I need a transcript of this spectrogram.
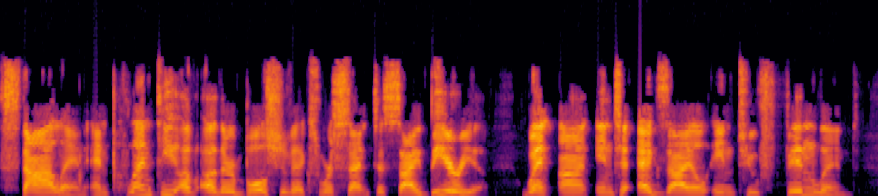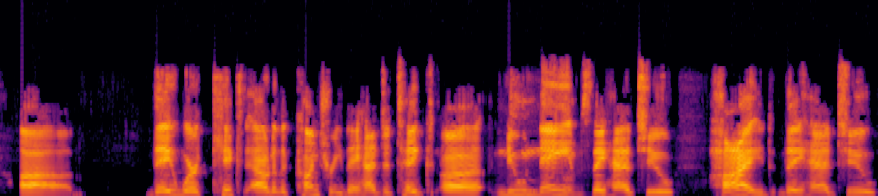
Stalin, and plenty of other Bolsheviks were sent to Siberia, went on into exile into Finland. Uh, they were kicked out of the country. They had to take uh, new names. They had to hide. They had to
